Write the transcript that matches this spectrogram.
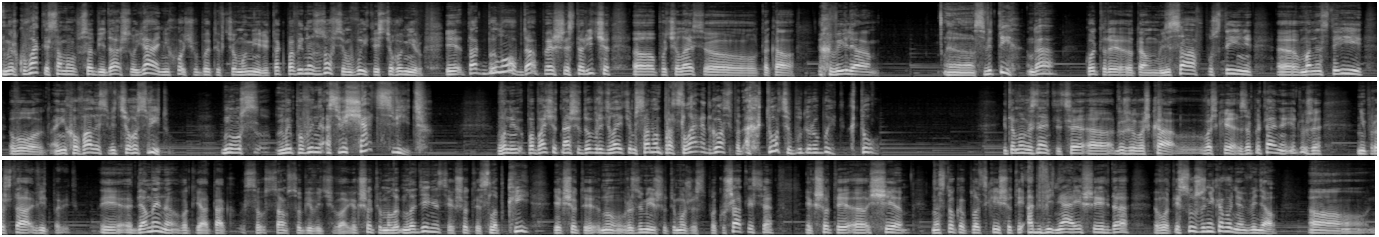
міркувати само в собі, да, що я не хочу бути в цьому мірі, так повинно зовсім вийти з цього міру. І так було б, да, перше сторіччя е, почалась е, така хвиля е, святих, да, котрі е, там в лісах, в пустині, е, в монастирі, вот, вони ховались від цього світу. Ну, Ми повинні освіщати світ. Вони побачать наші добрі діла і тим самим прославлять Господа. А хто це буде робити? Хто? І тому, ви знаєте, це е, дуже важка, важке запитання і дуже непроста відповідь. І для мене, от я так сам собі відчуваю, якщо ти младенець, якщо ти слабкий, якщо ти ну, розумієш, що ти можеш спокушатися, якщо ти е, ще настільки плотський, що ти обвиняєш їх, да? вот. Ісус же нікого не обвиняв.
